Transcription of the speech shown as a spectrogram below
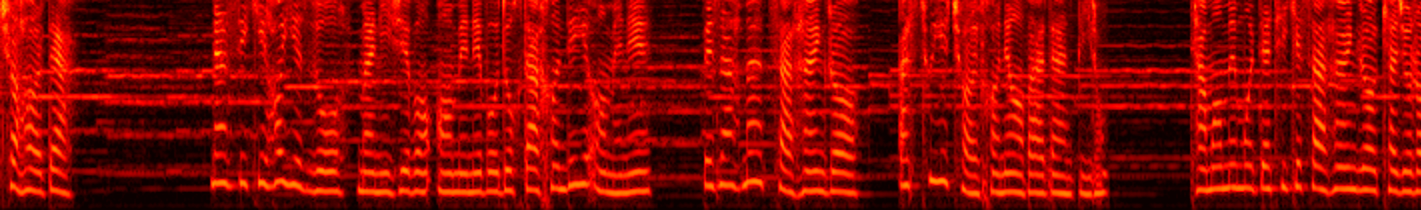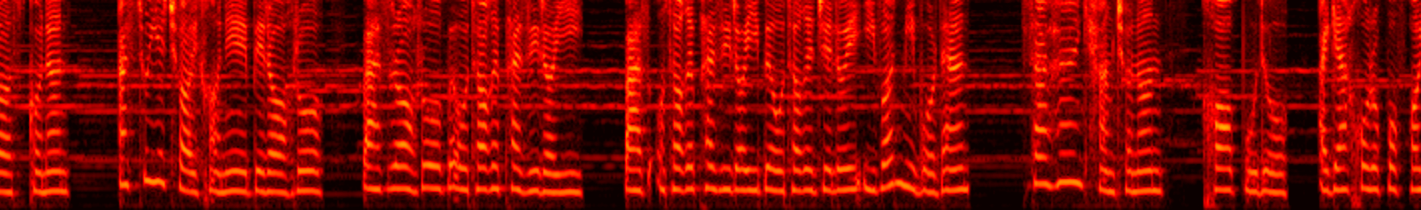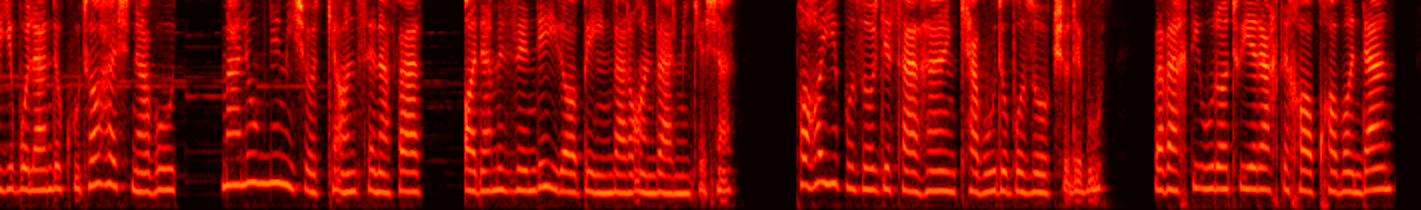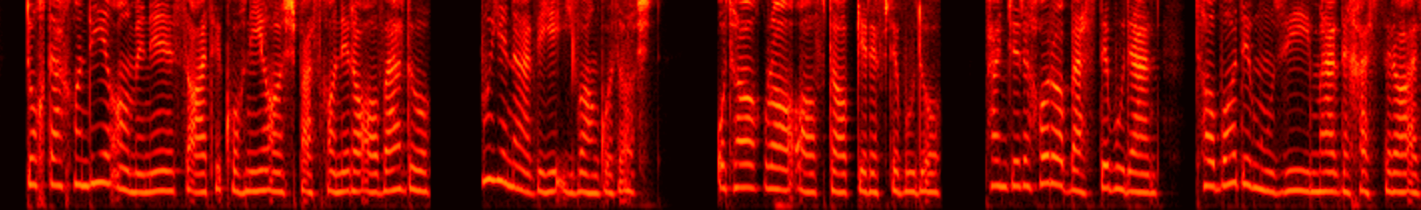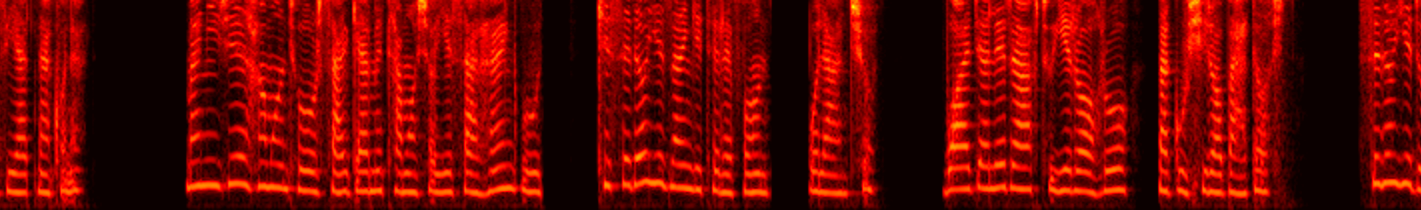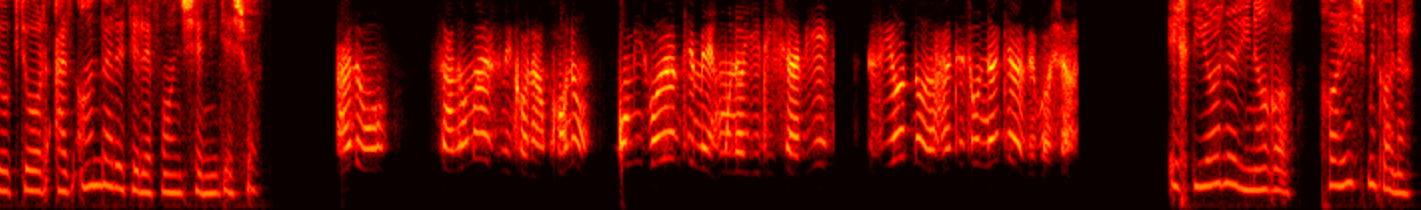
چهارده. نزدیکی های ظهر منیژه و آمنه و دخترخانده آمنه به زحمت سرهنگ را از توی چایخانه آوردند بیرون. تمام مدتی که سرهنگ را کج و راست کنان از توی چایخانه به راهرو و از راهرو به اتاق پذیرایی و از اتاق پذیرایی به اتاق جلوی ایوان می بردن، سرهنگ همچنان خواب بود و اگر های بلند و کوتاهش نبود معلوم نمی‌شد که آن سه نفر آدم زنده ای را به این بر آن می کشن. پاهای بزرگ سرهنگ کبود و بزرگ شده بود و وقتی او را توی رخت خواب خواباندن دخترخوانده آمنه ساعت کهنه آشپزخانه را آورد و روی نرده ایوان گذاشت. اتاق را آفتاب گرفته بود و پنجره ها را بسته بودند تا باد موزی مرد خسته را اذیت نکند. منیژه همانطور سرگرم تماشای سرهنگ بود که صدای زنگ تلفن بلند شد. با عجله رفت توی راهرو و گوشی را برداشت. صدای دکتر از آن بر تلفن شنیده شد. الو، سلام عرض می کنم خانم. امیدوارم که مهمونای دیشبی زیاد ناراحتتون نکرده باشن. اختیار دارین آقا. خواهش می‌کنم.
